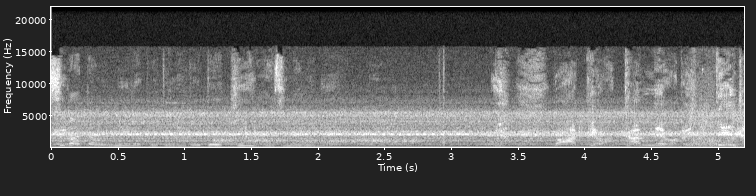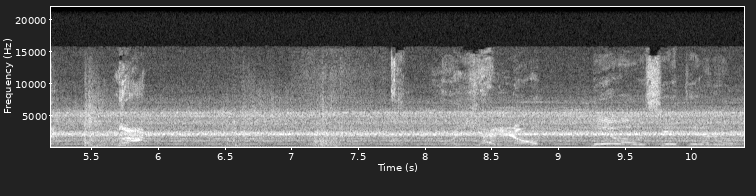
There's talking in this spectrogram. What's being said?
姿を見ることなどできんはずなのに。わけわかんねえこと言ってんじゃんうわっこの野郎では教えてやろう。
